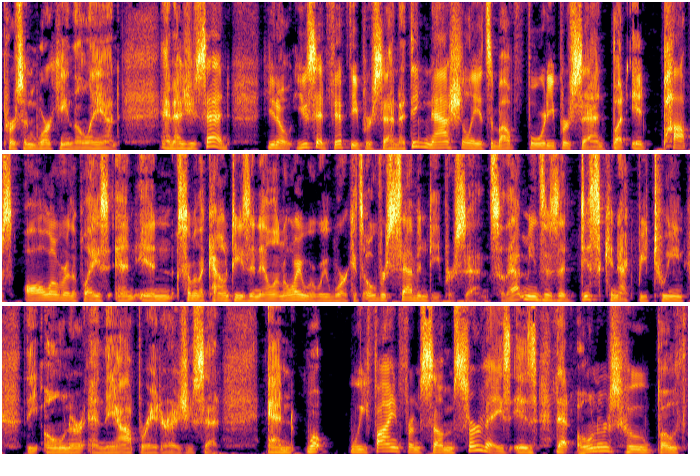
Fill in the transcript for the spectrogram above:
person working the land. And as you said, you know, you said 50%. I think nationally it's about 40%, but it pops all over the place. And in some of the counties in Illinois where we work, it's over 70%. So that means there's a disconnect between the owner and the operator, as you said. And what we find from some surveys is that owners who both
